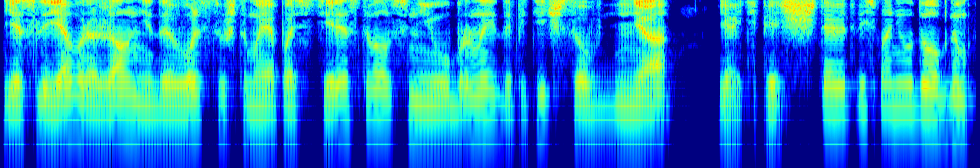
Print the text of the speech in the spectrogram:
Если я выражал недовольство, что моя постель оставалась неубранной до пяти часов дня, я и теперь считаю это весьма неудобным.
